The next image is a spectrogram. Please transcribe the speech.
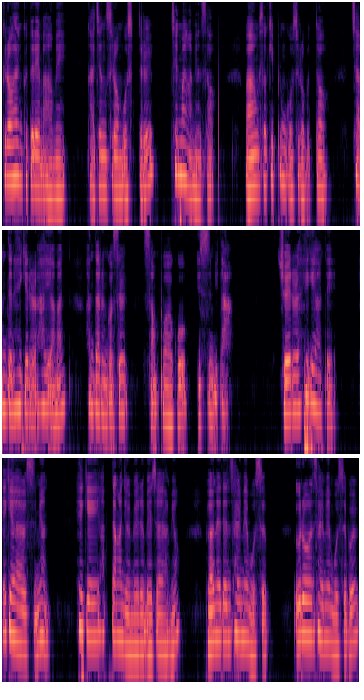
그러한 그들의 마음에 가증스러운 모습들을 책망하면서 마음속 깊은 곳으로부터 참된 해결을 하여야만 한다는 것을 선포하고 있습니다. 죄를 회개하되 회개하였으면 회개에 합당한 열매를 맺어야 하며 변화된 삶의 모습, 의로운 삶의 모습을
